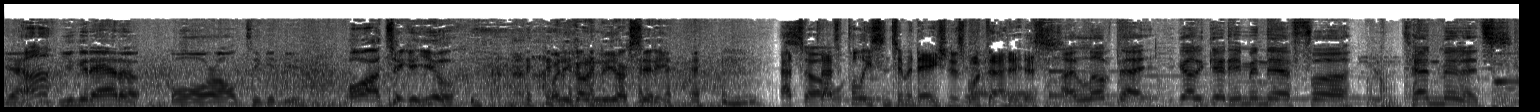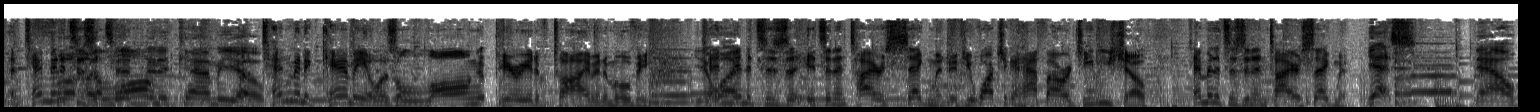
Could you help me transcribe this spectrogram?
Yeah. You get add of, or I'll ticket you. Or I'll ticket you when you go to New York City. That's So- that's police intimidation, is what that is. I love that. You got to get him in there for ten minutes. A ten minutes For is a, a 10 long minute cameo. A ten minute cameo is a long period of time in a movie. You know ten what? minutes is a, it's an entire segment. If you're watching a half hour TV show, ten minutes is an entire segment. Yes. Now,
